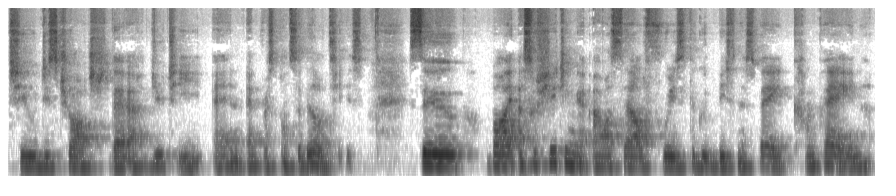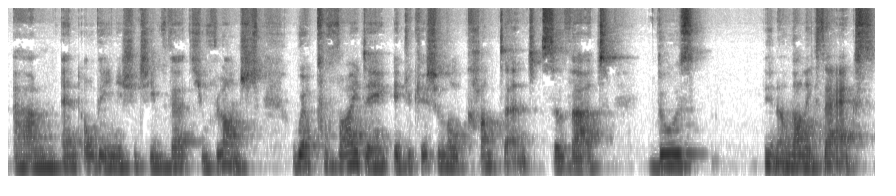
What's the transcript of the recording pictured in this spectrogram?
to discharge their duty and, and responsibilities. So by associating ourselves with the Good Business Pay campaign um, and all the initiative that you've launched, we're providing educational content so that those you know non-execs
